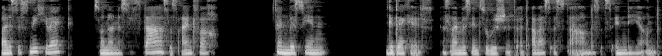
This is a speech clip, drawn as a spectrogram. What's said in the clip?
Weil es ist nicht weg, sondern es ist da, es ist einfach ein bisschen gedeckelt, es ist ein bisschen zugeschüttet, aber es ist da und es ist in dir und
